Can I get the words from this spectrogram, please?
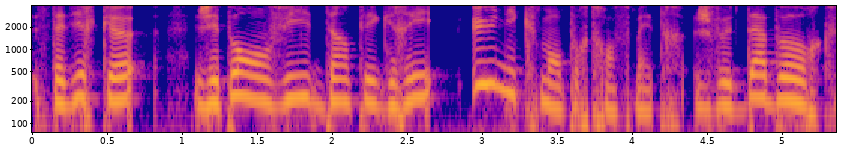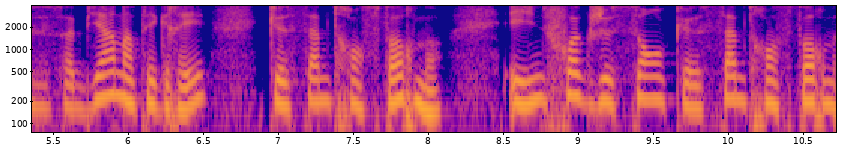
C'est-à-dire que j'ai pas envie d'intégrer uniquement pour transmettre. Je veux d'abord que ce soit bien intégré, que ça me transforme. Et une fois que je sens que ça me transforme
